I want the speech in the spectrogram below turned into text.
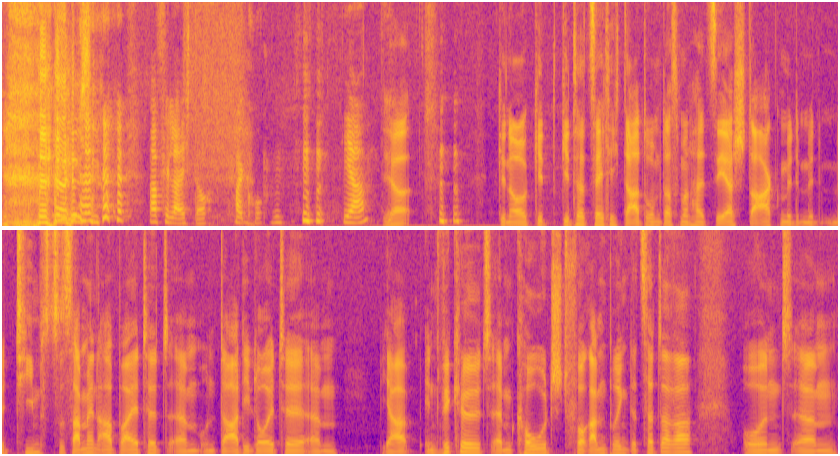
ah, vielleicht doch. Mal gucken. ja. Ja. Genau, geht, geht tatsächlich darum, dass man halt sehr stark mit, mit, mit Teams zusammenarbeitet ähm, und da die Leute ähm, ja, entwickelt, ähm, coacht, voranbringt etc. Und ähm,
